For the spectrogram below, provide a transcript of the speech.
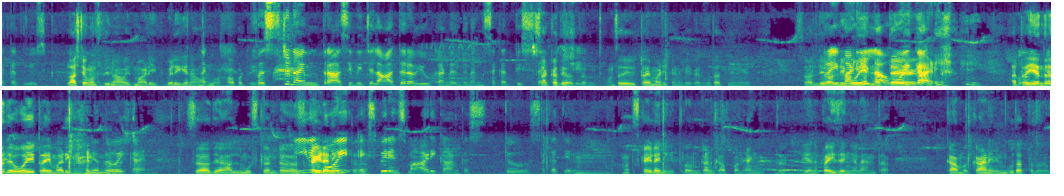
ಸಖತ್ ವ್ಯೂ ಸಿಕ್ಕ ಲಾಸ್ಟ್ ಟೈಮ್ ಒಂದ್ಸತಿ ನಾವು ಇದು ಮಾಡಿ ಬೆಳಿಗ್ಗೆ ನಾವು ಹಾಪ್ ಹತ್ತೀವಿ ಫಸ್ಟ್ ಟೈಮ್ ತ್ರಾಸಿ ಬೀಚಲ್ಲಿ ಆ ತರ ವ್ಯೂ ಕಂಡದ್ದು ನಂಗೆ ಸಖತ್ ಇಷ್ಟ. ಸಖತ್ ಇರುತ್ತೆ ಒಂದ್ಸತಿ ಟ್ರೈ ಮಾಡಿ ಕಾಣಬೇಕಾದ್ರೆ ಗೊತ್ತಾಯ್ತು ನಿಮಗೆ. ಸೊ ಅಲ್ಲಿ ಅಲ್ಲಿ ಹೋಗಿ ಮತ್ತೆ ಟ್ರೈ ಅಂದ್ರೆ ಅದೇ ಹೋಗಿ ಟ್ರೈ ಮಾಡಿ ಕಾಣಿ ಅಂದ್ರೆ ಹೋಗಿ ಕಾಣಿ. ಸೊ ಅದೇ ಅಲ್ಲಿ ಮುಗಿಸ್ಕೊಂಡು ಸ್ಕೈ ಡೈನಿಂಗ್ ಇತ್ತಲ್ಲ. ಎಕ್ಸ್ಪೀರಿಯನ್ಸ್ ಮಾಡಿ ಕಾಣ್ಕಷ್ಟು ಸಖತ್ ಇರುತ್ತೆ ಮತ್ತೆ ಸ್ಕೈ ಡೈನಿಂಗ್ ಇತ್ತಲ್ಲ ಒಂದು ಕಣ್ಕಪ್ಪ ಹೆಂಗಿತ್ತು ಏನು ಪ್ರೈಸ್ ಹೆಂಗೆಲ್ಲ ಅಂತ. ಕಾಮ ಕಾಣಿ ನಿಮ್ಗೆ ಗೊತ್ತಾಗ್ತಲ್ಲ ಅದು.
